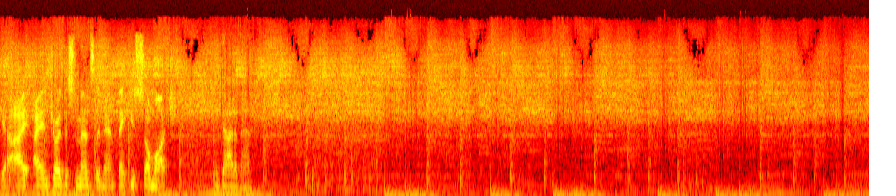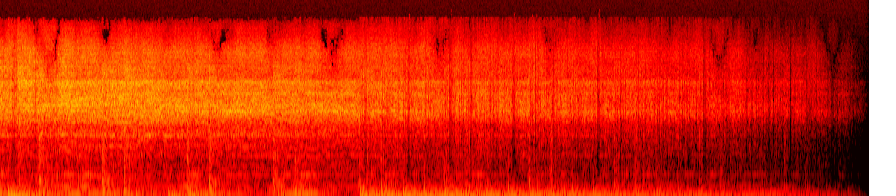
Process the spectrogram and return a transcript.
Yeah, I, I enjoyed this immensely, man. Thank you so much. You got it, man.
